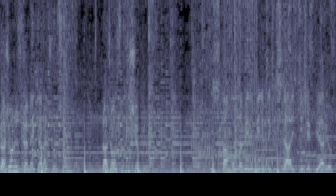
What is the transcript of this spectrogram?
Racon üzere mekan açıyorsun, raconsuz iş yapıyorsun. İstanbul'da benim elimdeki silah isteyecek bir yer yoktur.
